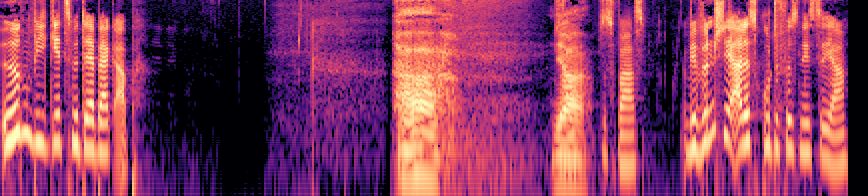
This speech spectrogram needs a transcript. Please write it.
irgendwie geht's mit der bergab. Ah. So, Ja, das war's. Wir wünschen dir alles Gute fürs nächste Jahr.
